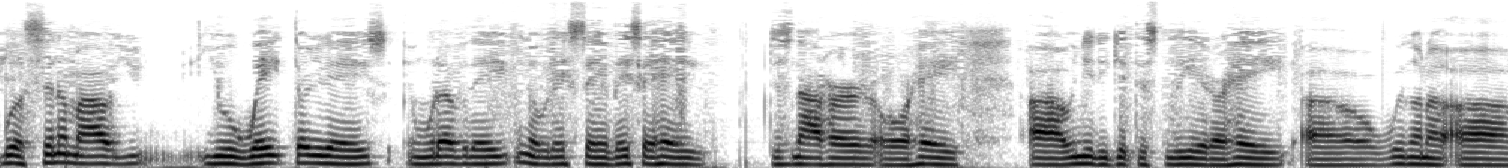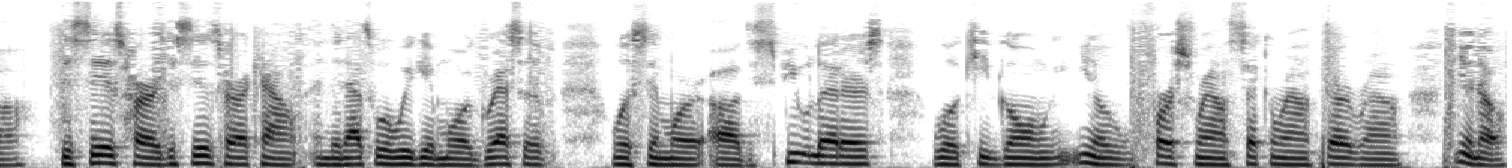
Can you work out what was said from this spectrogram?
we'll send them out. You you wait 30 days, and whatever they you know they say, if they say, hey, this is not her, or hey, uh, we need to get this deleted, or hey, uh, we're gonna uh, this is her, this is her account, and then that's where we get more aggressive. We'll send more uh, dispute letters. We'll keep going, you know, first round, second round, third round, you know,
